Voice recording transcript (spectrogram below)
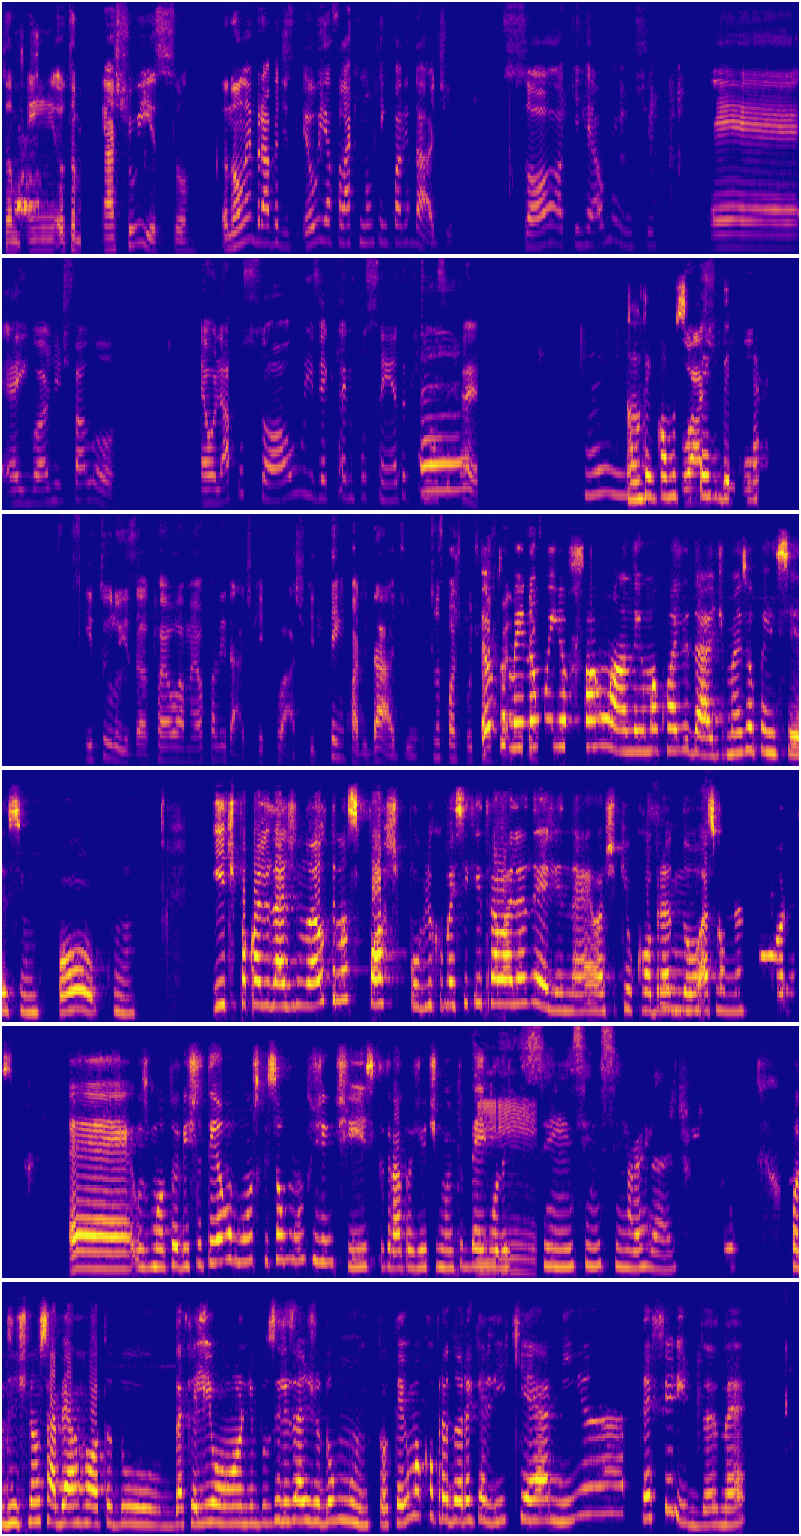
Também, eu também acho isso. Eu não lembrava disso. Eu ia falar que não tem qualidade. Só que realmente é, é igual a gente falou. É olhar pro sol e ver que tá indo pro centro que tu não se perde. É. Não tem como se Eu perder. o- E tu, Luísa, qual é a maior qualidade? O que, que tu acha? Que tem qualidade? O transporte público Eu tem também não ia falar nenhuma qualidade, mas eu pensei assim um pouco. E, tipo, a qualidade não é o transporte público, mas sim quem trabalha nele, né? Eu acho que o cobrador, Sim, as sim. cobradoras, é, os motoristas, tem alguns que são muito gentis, que tratam a gente muito bem. Sim, Sim, sim, sim, verdade. quando a gente não sabe a rota do, daquele ônibus, eles ajudam muito. Tem uma cobradora aqui ali que é a minha preferida, né?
